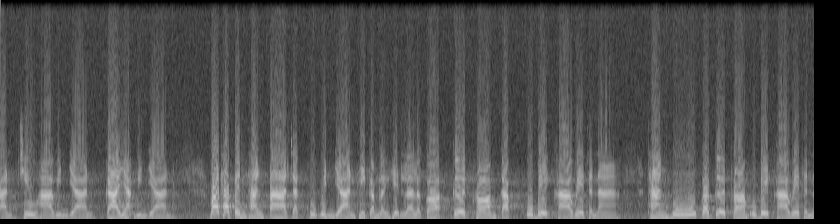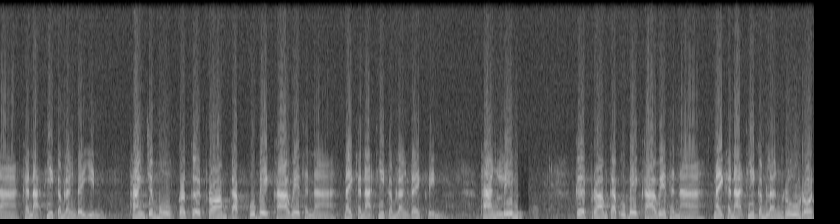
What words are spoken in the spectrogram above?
าณ ชิวหาวิญญาณ กายวิญญาณ ว่าถ้าเป็นทางตาจักขุวิญญาณที่กำลังเห็นแล้ว แล้วก็เกิดพร้อมกับอุเบกขาเวทนา ทางหูก็เกิดพร้อมอุเบกขาเวทนา ขณะที่กำลังได้ยิน ทางจมูกก็เกิดพร้อมกับอุเบกขาเวทนา ในขณะที่กำลังได้กลิ่น ทางลิ้นเกิดพร้อมกับอุเบกขาเวทนา ในขณะที่กำลังรู้รส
